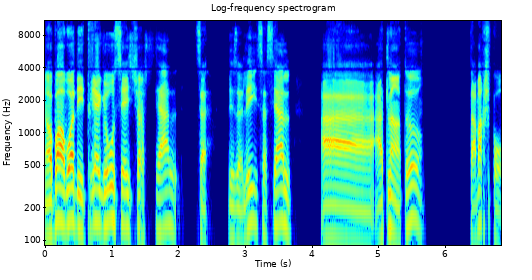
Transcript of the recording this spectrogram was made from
On va pas avoir des très gros sièges sociaux, ça, désolé, social à Atlanta. Ça marche pas.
